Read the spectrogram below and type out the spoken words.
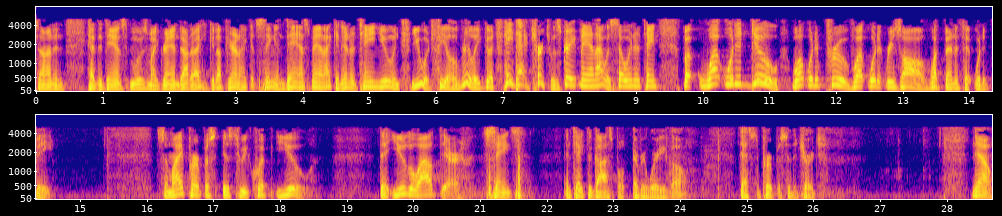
son and had the dance moves my granddaughter. I could get up here and I could sing and dance, man. I could entertain you and you would feel really good. Hey, that church was great, man. I was so entertained. But what would it do? What would it prove? What would it resolve? What benefit would it be? So my purpose is to equip you that you go out there, saints, and take the gospel everywhere you go. That's the purpose of the church. Now,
